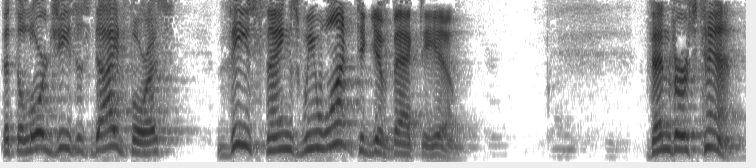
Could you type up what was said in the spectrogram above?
that the Lord Jesus died for us, these things we want to give back to him. Then verse 10,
